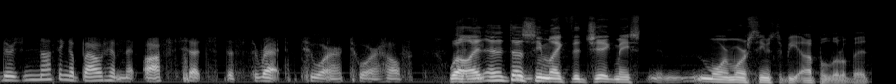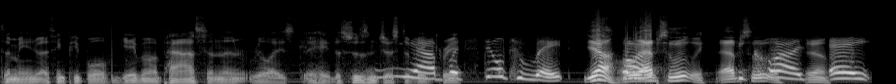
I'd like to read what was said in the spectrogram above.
there's nothing about him that offsets the threat to our to our health. Well, and, and it does seem like the jig may more and more seems to be up a little bit. I mean, I think people gave him a pass and then realized, hey, this isn't just a yeah, big but still too late. Yeah. Oh, absolutely, absolutely. Because yeah. a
